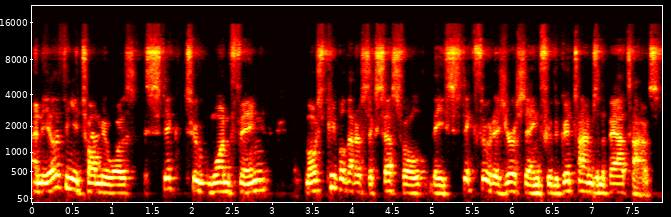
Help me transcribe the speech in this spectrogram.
And the other thing you told me was stick to one thing. Most people that are successful, they stick through it, as you're saying, through the good times and the bad times.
